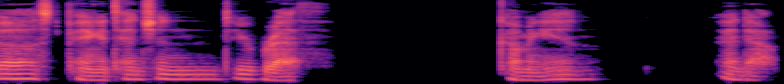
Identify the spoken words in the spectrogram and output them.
Just paying attention to your breath coming in and out.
